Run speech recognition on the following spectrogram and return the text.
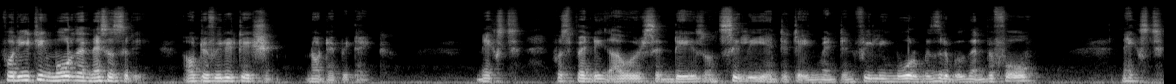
for eating more than necessary out of irritation, not appetite. Next, for spending hours and days on silly entertainment and feeling more miserable than before. Next,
